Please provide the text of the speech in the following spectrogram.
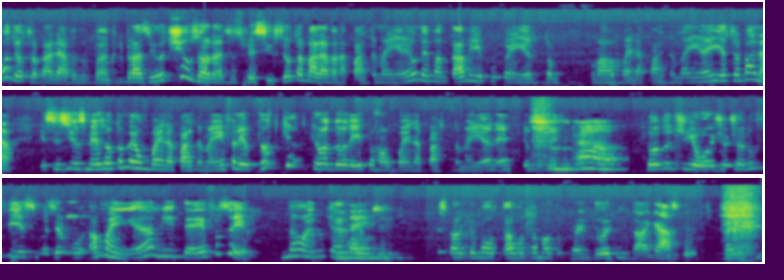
Quando eu trabalhava no Banco do Brasil, eu tinha os horários específicos. Eu trabalhava na parte da manhã, eu levantava e ia para o banheiro, tomava banho na parte da manhã e ia trabalhar. Esses dias mesmo eu tomei um banho na parte da manhã e falei, o tanto que, que eu adorei tomar o um banho na parte da manhã, né? Eu ah. todo dia, hoje eu já não fiz, mas eu, amanhã a minha ideia é fazer. Não, eu não quero. Entendi. Na hora que eu voltar, eu vou tomar outro banho dois, não dá gasto. Mas assim,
